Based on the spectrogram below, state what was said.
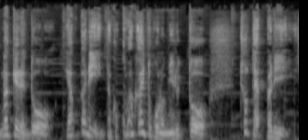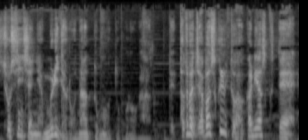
だけれどやっぱりなんか細かいところを見るとちょっとやっぱり初心者には無理だろうなと思うところがあって例えば JavaScript は分かりやすくて、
